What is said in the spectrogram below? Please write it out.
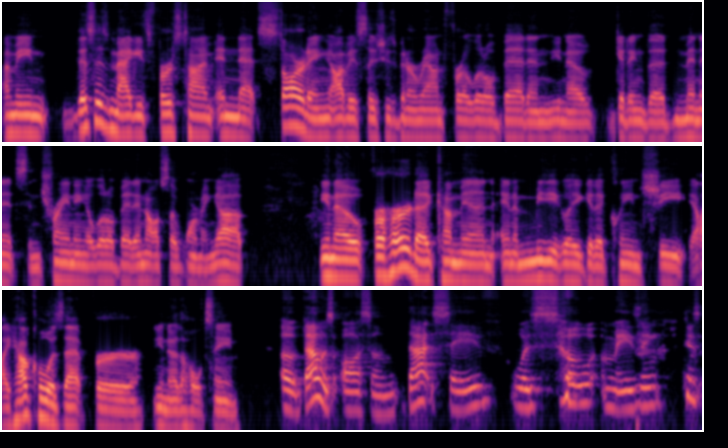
I mean, this is Maggie's first time in net starting. Obviously, she's been around for a little bit and, you know, getting the minutes and training a little bit and also warming up. You know, for her to come in and immediately get a clean sheet, like how cool is that for, you know, the whole team? Oh, that was awesome. That save was so amazing because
